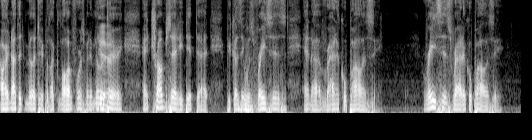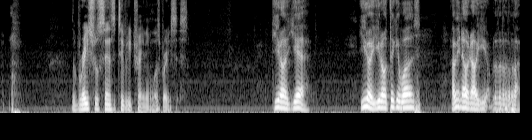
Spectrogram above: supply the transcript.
or not the military, but like law enforcement and military, Yeah. military, and Trump said he did that because it was racist and a radical policy, racist radical policy. The racial sensitivity training was racist. You know, yeah. You know, you don't think it was? I mean, no, no. You blah, blah, blah, blah.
